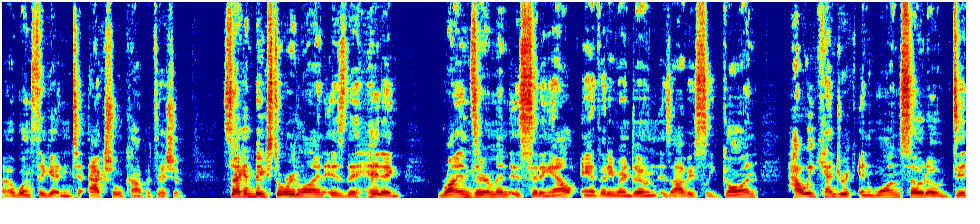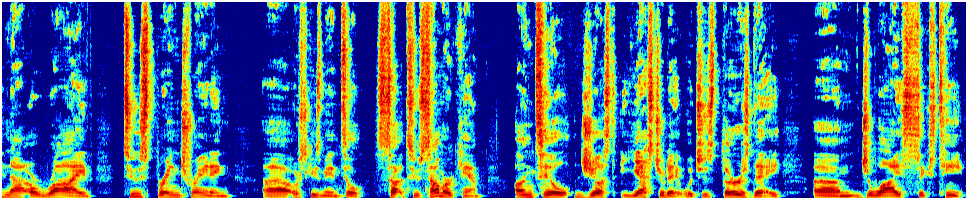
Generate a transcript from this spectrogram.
uh, once they get into actual competition. Second big storyline is the hitting. Ryan Zimmerman is sitting out. Anthony Rendon is obviously gone. Howie Kendrick and Juan Soto did not arrive to spring training, uh, or excuse me, until to summer camp until just yesterday, which is Thursday, um, July 16th.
